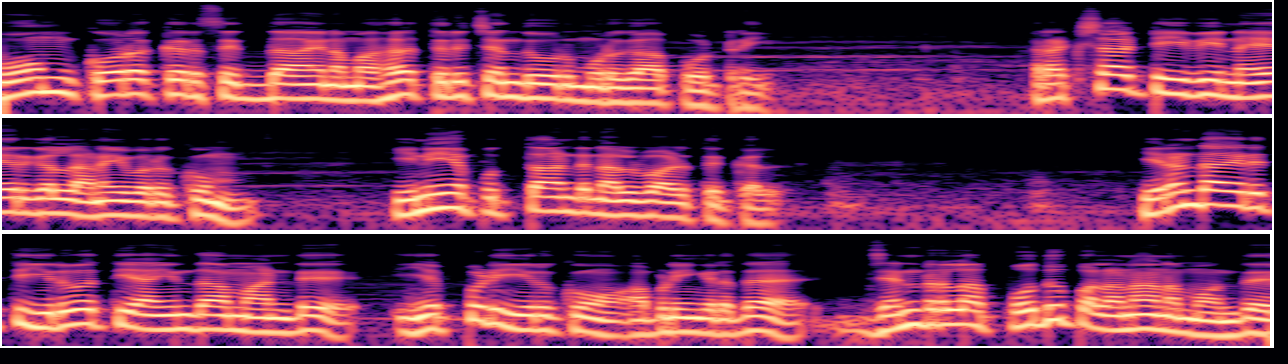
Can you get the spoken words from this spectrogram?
ஓம் கோரக்கர் சித்தாய நமக திருச்செந்தூர் முருகா போற்றி. ரக்ஷா டிவி நேயர்கள் அனைவருக்கும் இனிய புத்தாண்டு நல்வாழ்த்துக்கள். இரண்டாயிரத்தி இருபத்தி ஐந்தாம் ஆண்டு எப்படி இருக்கும் அப்படிங்கிறத ஜென்ரலாக பொது பலனாக நம்ம வந்து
